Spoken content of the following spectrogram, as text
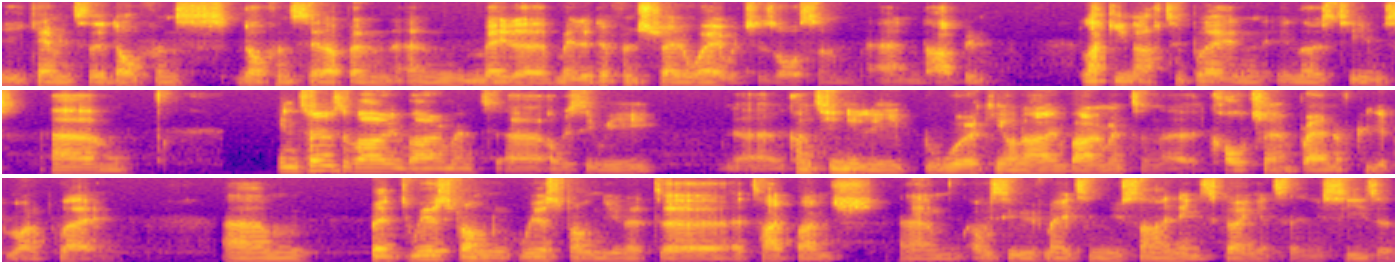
he came into the Dolphins Dolphins setup and and made a made a difference straight away, which is awesome. And I've been lucky enough to play in in those teams. Um, in terms of our environment, uh, obviously we uh, continually working on our environment and the culture and brand of cricket we want to play. Um, but we're strong. We're a strong unit, uh, a tight bunch. Um, obviously, we've made some new signings going into the new season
